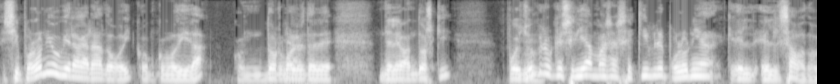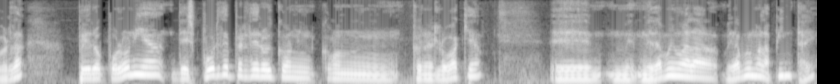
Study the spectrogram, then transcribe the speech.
si Polonia hubiera ganado hoy con comodidad, con dos goles de, de, Lewandowski, pues yo mm. creo que sería más asequible Polonia que el, el sábado, ¿verdad? Pero Polonia, después de perder hoy con, con, Eslovaquia, eh, me, da muy mala, me da muy mala pinta, ¿eh?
